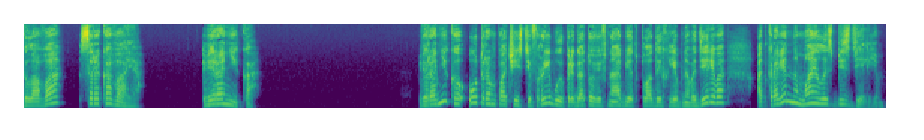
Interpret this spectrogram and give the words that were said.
Глава сороковая. Вероника. Вероника, утром почистив рыбу и приготовив на обед плоды хлебного дерева, откровенно маялась бездельем.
